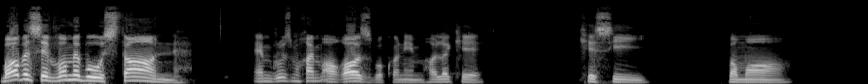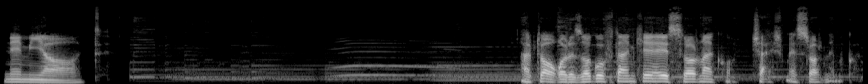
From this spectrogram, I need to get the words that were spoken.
باب سوم بوستان. امروز می‌خوایم آغاز بکنیم. حالا که کسی با ما نمیاد. البته آقا رضا گفتن که اصرار نکن. چشم اصرار نمی‌کنه.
